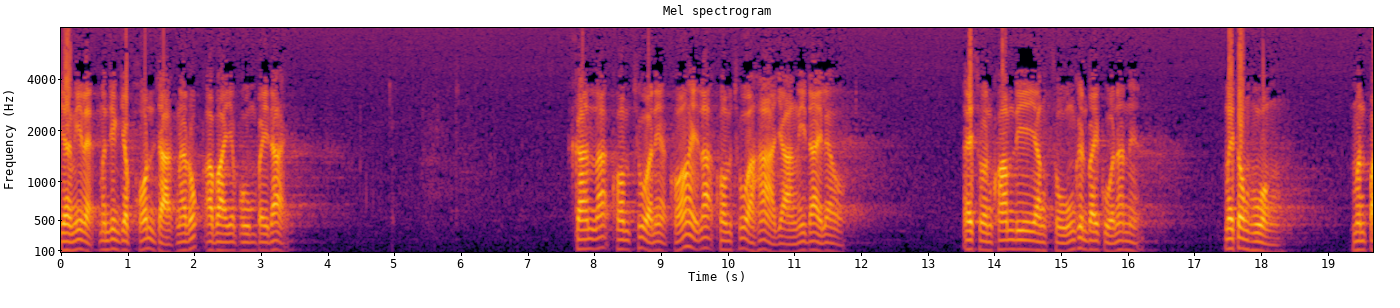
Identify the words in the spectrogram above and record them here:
อย่างนี้แหละ มันจึงจะพ้นจากนรกอบายภูมิไปได้ การละความชั่วเนี่ย ขอให้ละความชั่วห้าอย่างนี้ได้แล้วไอ้ส่วนความดีอย่างสูงขึ้นไปกว่านั้นเนี่ย ไม่ต้องห่วง มันไป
